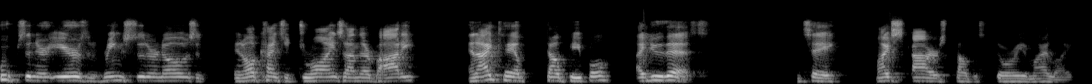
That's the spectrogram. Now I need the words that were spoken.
hoops in their ears and rings to their nose and, and all kinds of drawings on their body. And I tell, tell people, I do this and say, my scars tell the story of my life.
